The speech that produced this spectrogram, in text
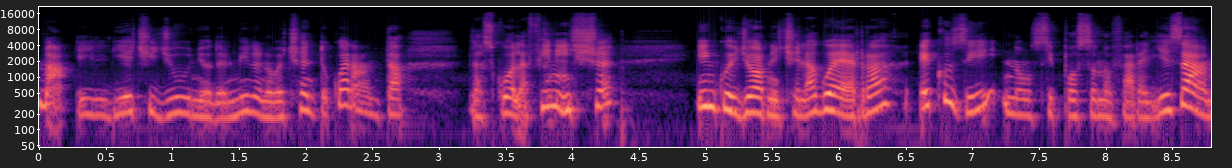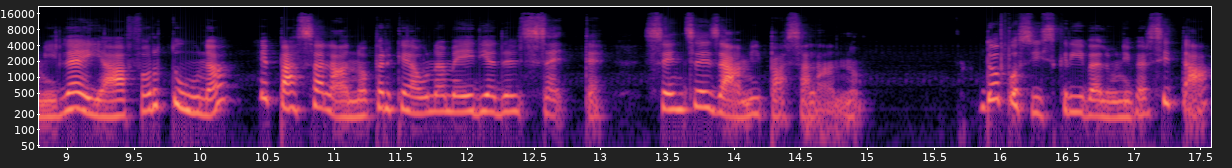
Ma il 10 giugno del 1940 la scuola finisce, in quei giorni c'è la guerra e così non si possono fare gli esami. Lei ha fortuna e passa l'anno perché ha una media del 7. Senza esami passa l'anno. Dopo si iscrive all'università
